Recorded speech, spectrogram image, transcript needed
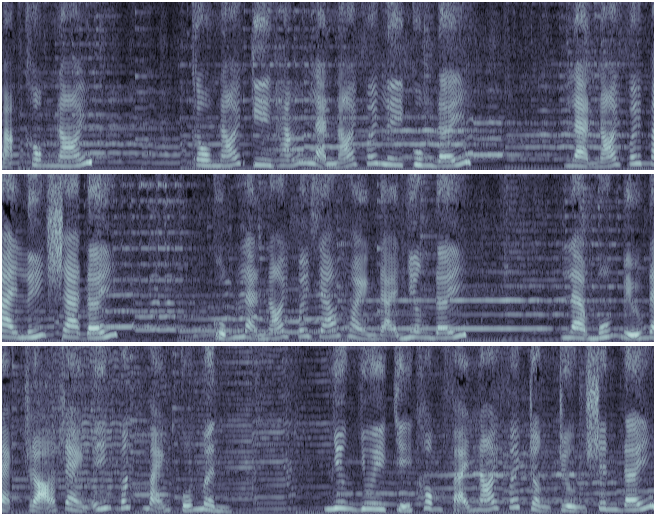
mặt không nói. Câu nói kia hắn là nói với Ly Cung đấy Là nói với Mai Lý Sa đấy Cũng là nói với giáo hoàng đại nhân đấy Là muốn biểu đạt rõ ràng ý bất mãn của mình. Nhưng Duy chỉ không phải nói với Trần Trường Sinh đấy.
